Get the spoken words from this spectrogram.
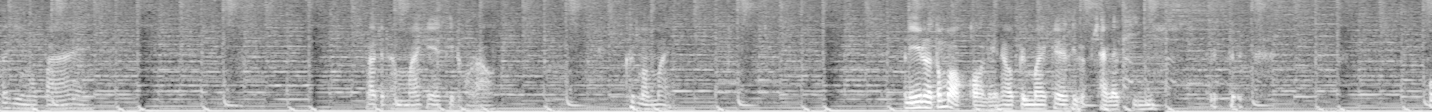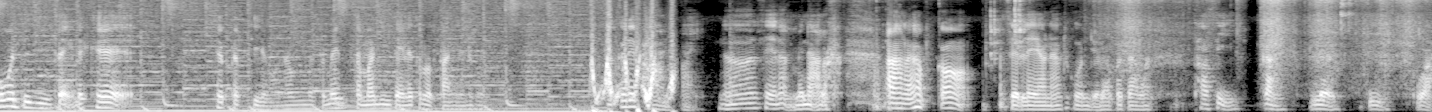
ก็ยิงลงไป เราจะทำไม้กายสิทธิ์ของเรา ขึ้นมาใหม่ อันนี้เราต้องบอกก่อนเลยนะว่าเป็นไม้กายสิทธิ์แบบใช้แล้วทิ้งเพราะมันจะยิงแสงได้แค่แค่แป๊บเดียวนะ มันจะไม่สามารถยิงแสงได้ตลอดไปนะทุกคนแล้ว ก็ได้ผ่านไปนะเซนนไม่นานหรอกอะนะครับ ก็เสร็จแล้วนะทุกคนเดี๋ยวเราก็จะมาทาสีกันเลยดีกว่า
